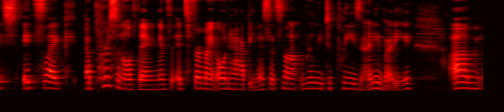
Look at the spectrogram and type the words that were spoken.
it's it's like a personal thing. It's it's for my own happiness. It's not really to please anybody. Um,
